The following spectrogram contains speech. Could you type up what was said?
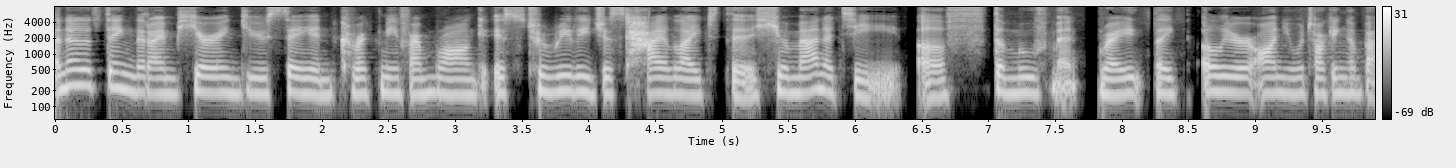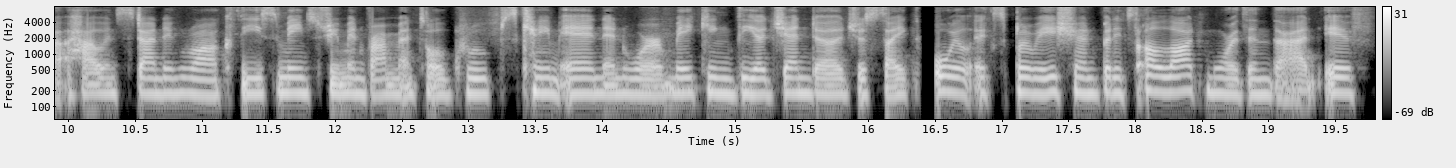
Another thing that I'm hearing you say, and correct me if I'm wrong, is to really just highlight the humanity of the movement, right? Like earlier on, you were talking about how in Standing Rock, these mainstream environmental groups came in and were making the agenda just like oil exploration, but it's a lot more than that. If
